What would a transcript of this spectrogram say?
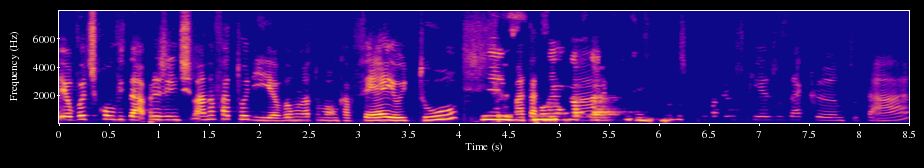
eu vou te convidar para a gente ir lá na fatoria. Vamos lá tomar um café, eu e tu. Isso, vamos um café. Vamos provar os queijos da Canto, tá?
